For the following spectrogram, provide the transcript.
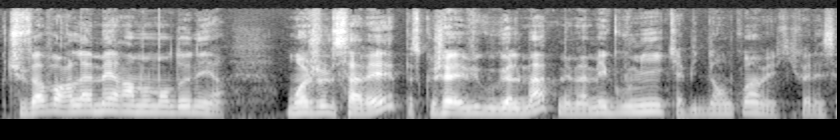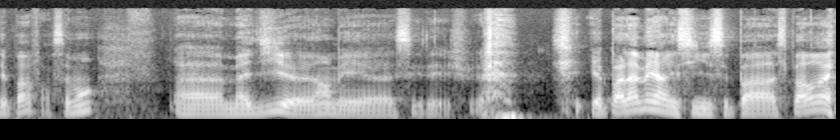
que tu vas voir la mer à un moment donné. Moi, je le savais parce que j'avais vu Google Maps, mais ma Megumi, qui habite dans le coin mais qui connaissait pas forcément, euh, m'a dit euh, Non, mais euh, il n'y a pas la mer ici, c'est pas, pas vrai.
